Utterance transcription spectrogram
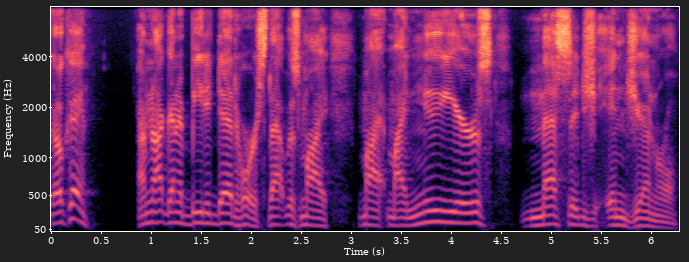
Okay. I'm not going to beat a dead horse. That was my my my New Year's message in general.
